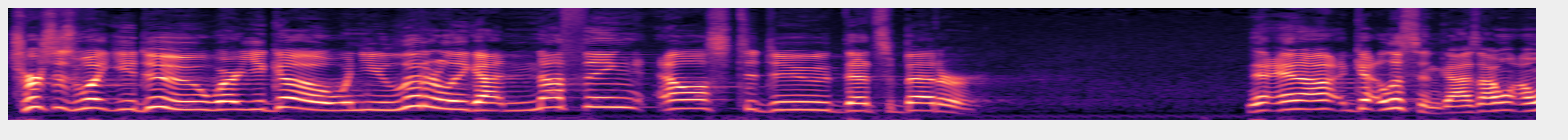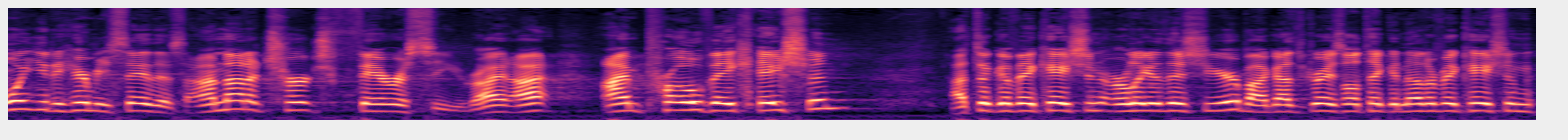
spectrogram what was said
Church is what you do where you go when you literally got nothing else to do that's better. And I, listen, guys, I, I want you to hear me say this. I'm not a church Pharisee, right? I, I'm pro vacation. I took a vacation earlier this year. By God's grace, I'll take another vacation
